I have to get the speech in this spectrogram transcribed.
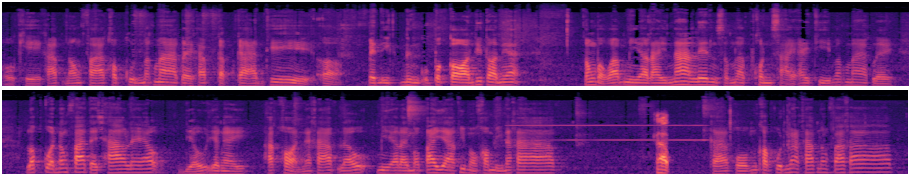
โอเคครับ น้องฟ้าขอบคุณมาก ๆ เลยครับ กับการที่เออเป็นอีกหนึ่งอุปกรณ์ที่ตอนเนี้ยต้องบอกว่ามีอะไรน่าเล่นสำหรับคนสายไอทีมาก ๆ เลย รบกวนน้องฟ้าแต่เช้าแล้ว เดี๋ยวยังไงพักผ่อนนะครับ แล้วมีอะไรมาป้ายยาพี่หมอคอมอีกนะครับครับ ครับผมขอบคุณมากครับน้องฟ้าครับ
